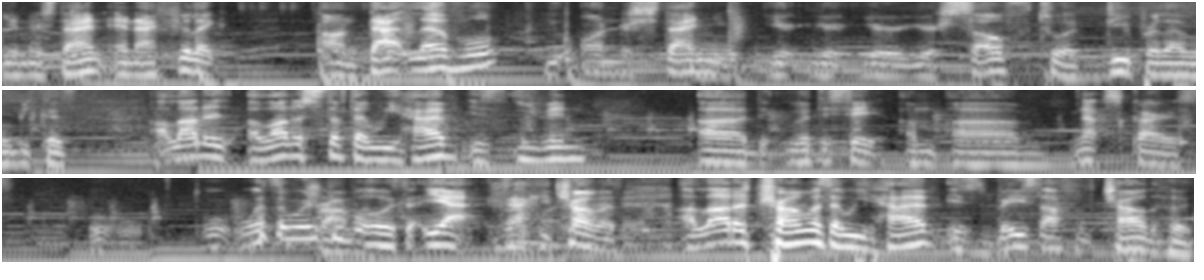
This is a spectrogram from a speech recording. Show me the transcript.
You understand? And i feel like on that level you understand your, your, your yourself to a deeper level because a lot of a lot of stuff that we have is even uh what they say um um not scars what's the word Trauma. people always say yeah exactly Trauma, traumas a lot of traumas that we have is based off of childhood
